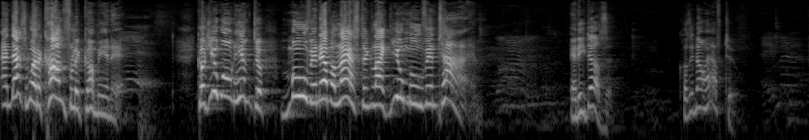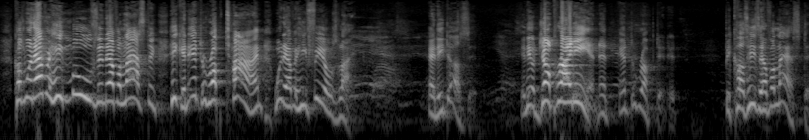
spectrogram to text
And that's where the conflict come in at. Because you want him to move in everlasting like you move in time. And he doesn't. Because he don't have to. Because whenever he moves in everlasting, he can interrupt time whenever he feels like. And he does it. And he'll jump right in and interrupt it. Because he's everlasting.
